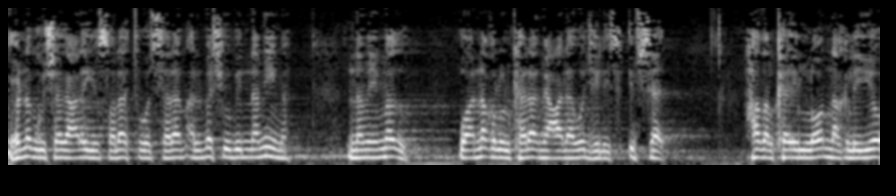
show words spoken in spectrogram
wuxuu nabigu sheegay calayhi salaau wasalaam almashyu binamiima namiimadu waa naqlu lkalaami cala wajhi ifsaad hadalka in loo naqliyo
